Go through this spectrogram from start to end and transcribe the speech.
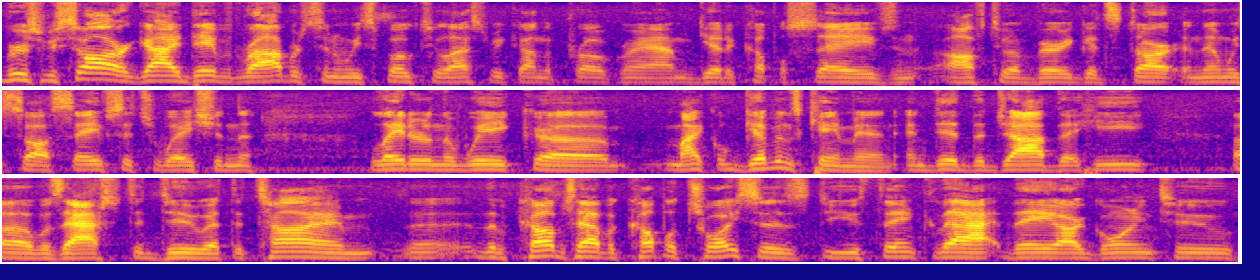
Bruce, we saw our guy David Robertson, we spoke to last week on the program, get a couple saves and off to a very good start. And then we saw a save situation later in the week. Uh, Mychal Givens came in and did the job that he uh, was asked to do at the time. Uh, the Cubs have a couple choices. Do you think that they are going to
